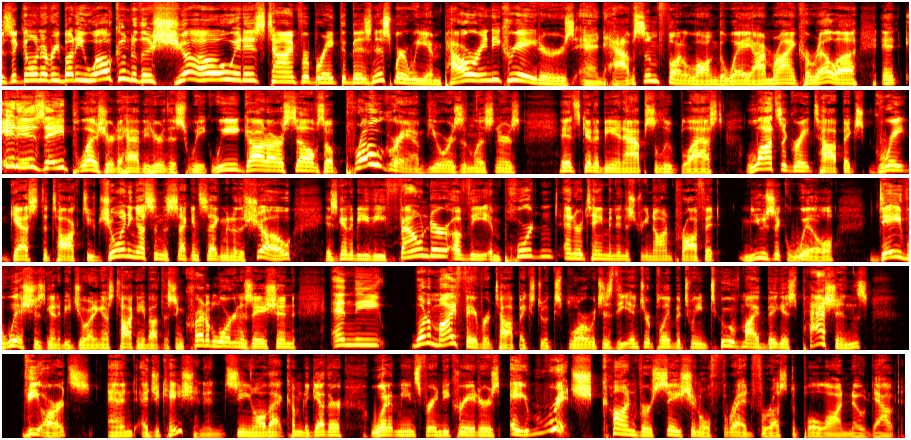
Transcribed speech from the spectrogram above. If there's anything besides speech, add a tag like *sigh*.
How's it going, everybody? Welcome to the show. It is time for Break the Business, where we empower indie creators and have some fun along the way. I'm Ryan Kairalla, and it is a pleasure to have you here this week. We got ourselves a program, viewers and listeners. It's going to be an absolute blast. Lots of great topics, great guests to talk to. Joining us in the second segment of the show is going to be the founder of the important entertainment industry nonprofit Music Will. Dave Wish is going to be joining us talking about this incredible organization and the one of my favorite topics to explore, which is the interplay between two of my biggest passions, the arts and education, and seeing all that come together, what it means for indie creators, a rich conversational thread for us to pull on, no doubt.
